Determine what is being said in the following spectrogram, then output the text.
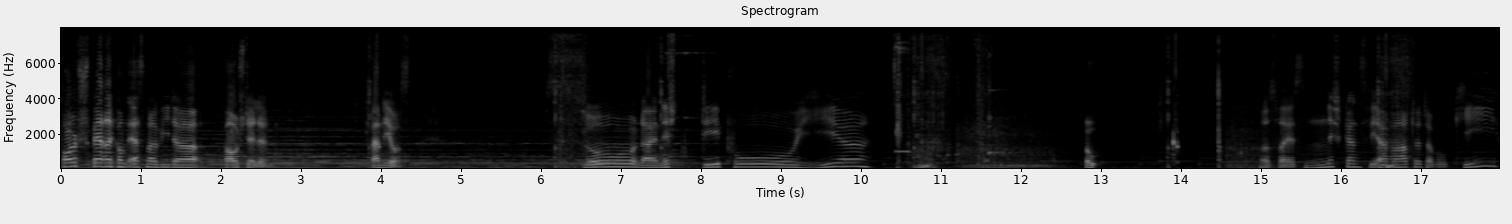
Vollsperre kommt erstmal wieder Baustelle. Grandios. So, nein, nicht Depot hier. Oh. Das war jetzt nicht ganz wie erwartet, aber okay.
